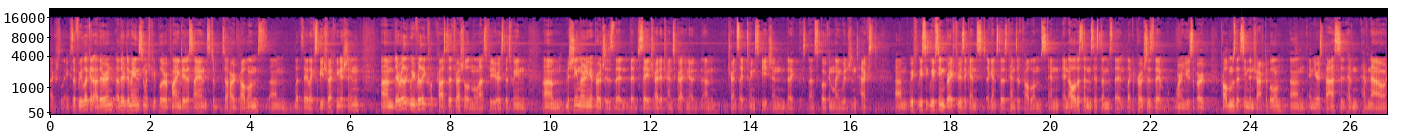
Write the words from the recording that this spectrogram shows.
actually, because if we look at other other domains in which people are applying data science to, to hard problems, um, let's say like speech recognition, um, really, we've really crossed a threshold in the last few years between um, machine learning approaches that, that say try to transcribe, you know, um, translate between speech and like uh, spoken language and text. Um, we've, we have seen breakthroughs against against those kinds of problems, and, and all of a sudden systems that like approaches that weren't usable or problems that seemed intractable in years past have have now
